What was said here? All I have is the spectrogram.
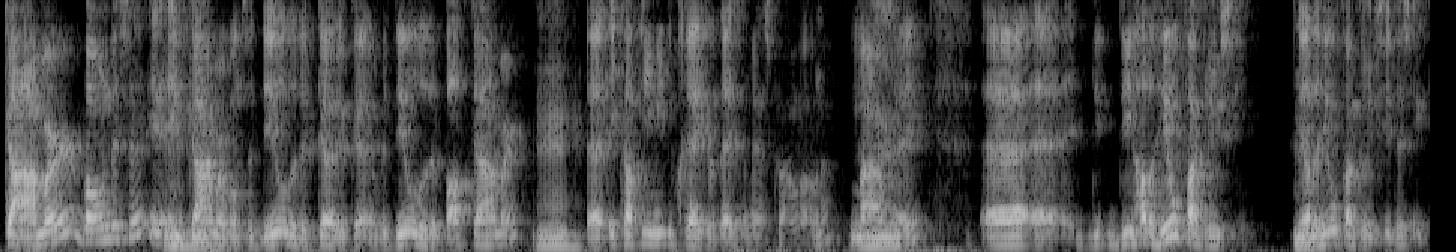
kamer woonden ze. In één Mhm. kamer, want we deelden de keuken en we deelden de badkamer. Mm. Eh, ik had hier niet op gerekend dat deze mensen kwamen wonen. Maar Mhm. oké. Die, die hadden heel vaak ruzie. Die Mhm. hadden heel vaak ruzie. Dus ik,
